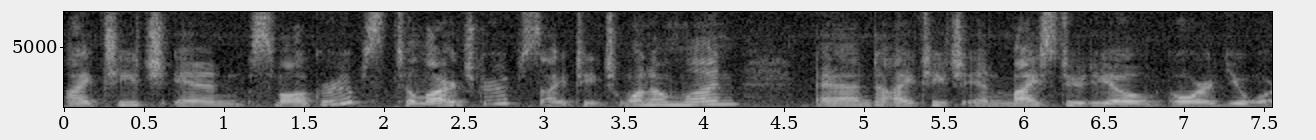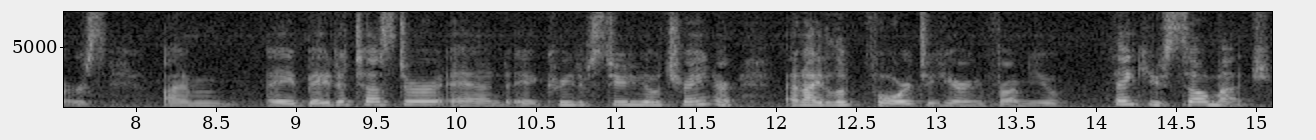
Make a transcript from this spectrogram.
I teach in small groups to large groups. I teach one-on-one and I teach in my studio or yours. I'm a beta tester and a creative studio trainer, and I look forward to hearing from you. Thank you so much.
